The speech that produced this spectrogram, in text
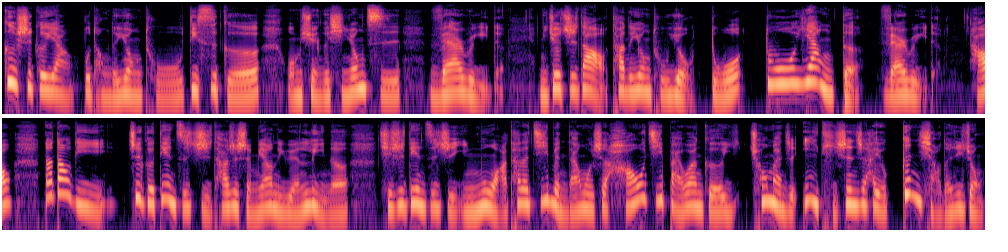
各式各样不同的用途。第四格，我们选个形容词 varied，你就知道它的用途有多多样的 varied。好，那到底这个电子纸它是什么样的原理呢？其实电子纸荧幕啊，它的基本单位是好几百万个充满着液体，甚至还有更小的这种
